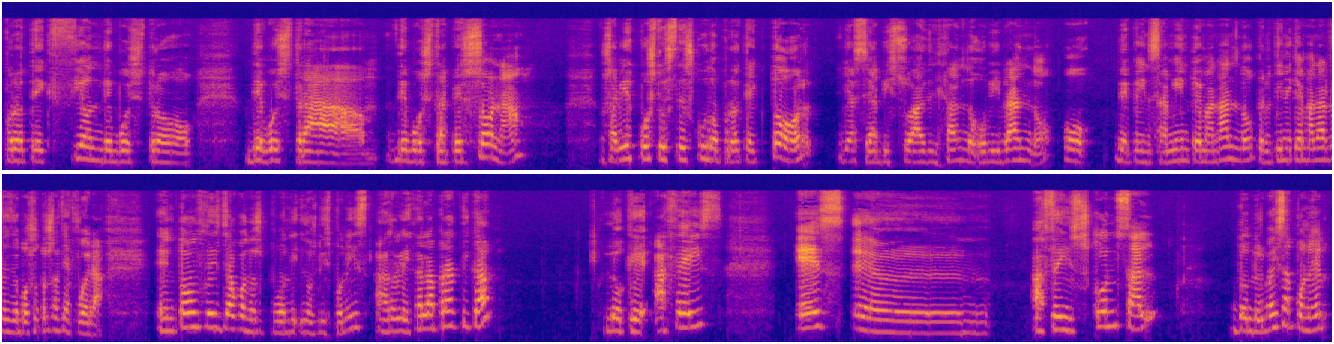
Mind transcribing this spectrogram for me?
protección de vuestro, de vuestra, de vuestra persona, os habéis puesto este escudo protector, ya sea visualizando o vibrando o de pensamiento emanando, pero tiene que emanar desde vosotros hacia afuera. Entonces, ya cuando os, disponéis a realizar la práctica, lo que hacéis es, eh, hacéis con sal, donde os vais a poner,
